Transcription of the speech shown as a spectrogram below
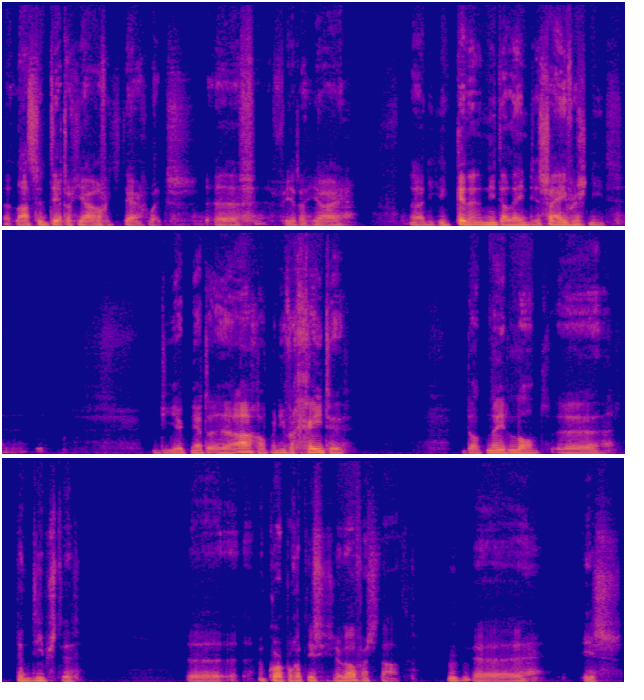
de laatste 30 jaar of iets dergelijks. eh 40 jaar. Nou, die kennen niet alleen de cijfers niet, eh, die ik net eh, aangaf, maar die vergeten dat Nederland eh, ten diepste eh, een corporatistische welvaartsstaat Mhm. is.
